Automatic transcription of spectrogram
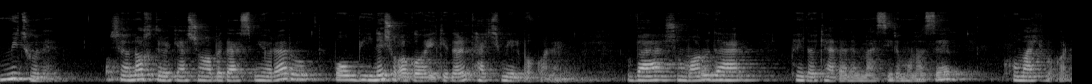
می‌تونه شناختی رو که از شما به دست میاره رو با اون بینش و آگاهی که داره تکمیل بکنه و شما رو در پیدا کردن مسیر مناسب کمک بکنه.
